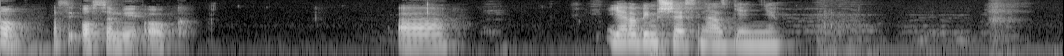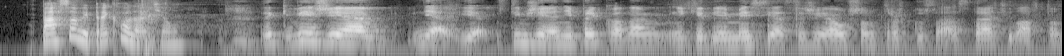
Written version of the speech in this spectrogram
No, asi 8 je ok. A... Ja robím 16 denne. Pásový prekladateľ. Tak vieš, ja, ja, ja, s tým, že ja neprekladám niekedy aj mesiac, takže ja už som trošku sa strátila v tom.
